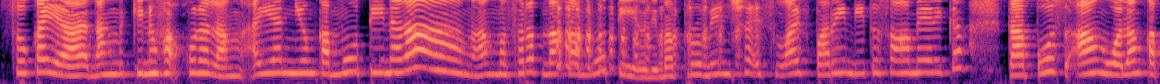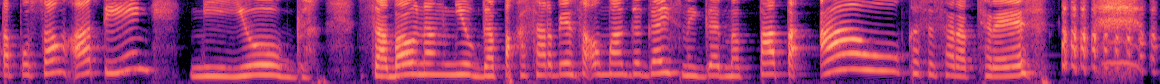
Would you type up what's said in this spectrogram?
So, kaya, ang kinuha ko na lang, ayan yung kamuti na lang. Ang masarap na kamuti. O, di ba? Probinsya is life pa rin dito sa Amerika. Tapos, ang walang katapusang ating niyog. Sabaw ng niyog. Napakasarap yan sa umaga, guys. My God, mapapaaw kasasarap, Cheres.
